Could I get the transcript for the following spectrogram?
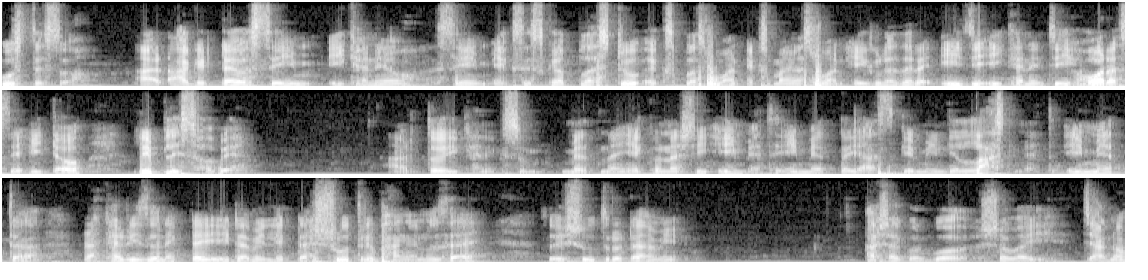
বুঝতেছো। আর আগেরটাও সেম এইখানেও same x square plus two, x plus one, x minus one, এইগুলো দ্বারা এই যে এইখানে যেই হর আছে, এইটাও রিপ্লেস হবে। আর তো এইখানে কিছু ম্যাথ নাই, এখন আসি এই ম্যাথে এই ম্যাথটাই আজকে মেনলি লাস্ট ম্যাথ এই ম্যাথটা রাখার রিজন একটাই, এটা মেনলি একটা সূত্রে ভাঙানো যায়। তো এই সূত্রটা আমি আশা করব সবাই জানো।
